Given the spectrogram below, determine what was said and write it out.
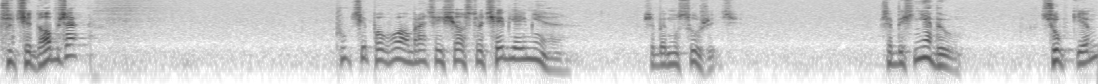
czuć się dobrze? Bóg Cię powołał, bracie i siostro, Ciebie i mnie, żeby Mu służyć. Żebyś nie był słupkiem,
